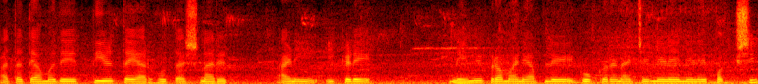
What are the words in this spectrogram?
आता त्यामध्ये तीळ तयार होत असणार आहेत. आणि इकडे नेहमीप्रमाणे आपले गोकर्णाचे निळे निळे पक्षी.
